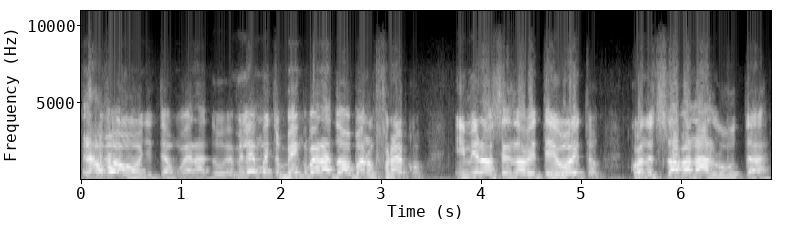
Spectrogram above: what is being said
Não vão onde tem um governador. Eu me lembro muito bem do governador Albano Franco, em 1998, quando estava na luta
